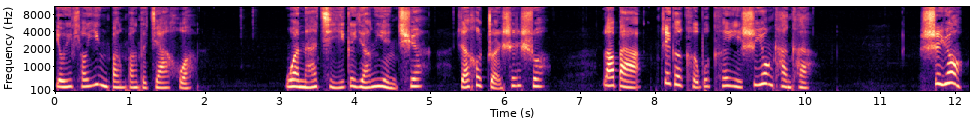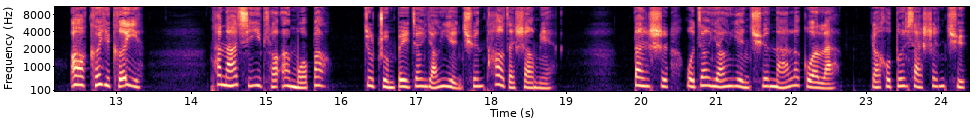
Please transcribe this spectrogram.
有一条硬邦邦的家伙。我拿起一个养眼圈，然后转身说：“老板。”这个可不可以试用看看？试用啊，可以可以。他拿起一条按摩棒，就准备将养眼圈套在上面。但是我将养眼圈拿了过来，然后蹲下身去，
